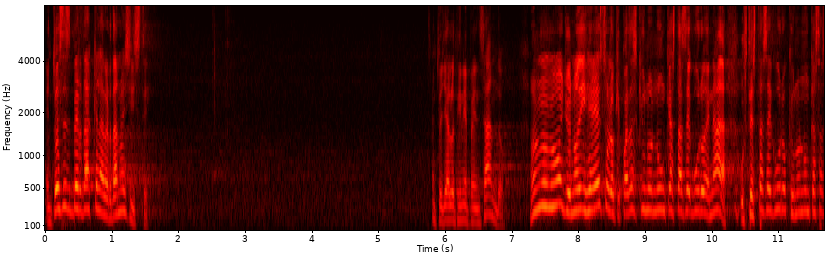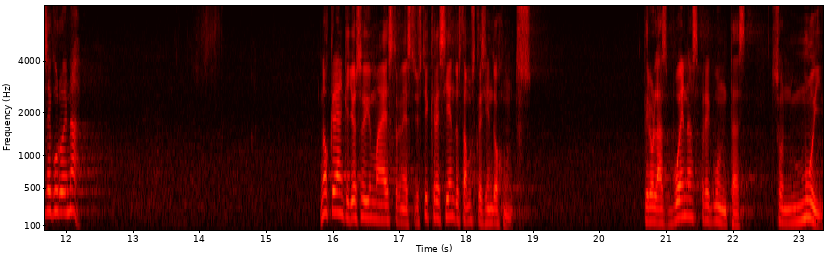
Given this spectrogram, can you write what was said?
Entonces es verdad que la verdad no existe. Entonces ya lo tiene pensando. No, no, no, yo no dije eso. Lo que pasa es que uno nunca está seguro de nada. ¿Usted está seguro que uno nunca está seguro de nada? No crean que yo soy un maestro en esto, yo estoy creciendo, estamos creciendo juntos. Pero las buenas preguntas son muy,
